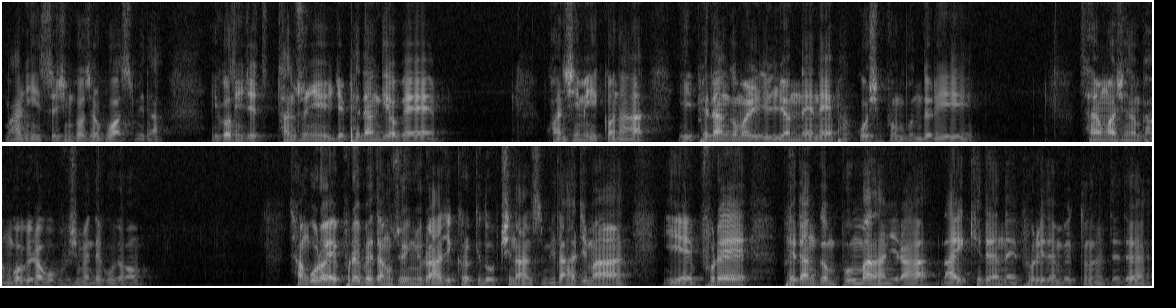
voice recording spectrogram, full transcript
많이 있으신 것을 보았습니다. 이것은 이제 단순히 이제 배당 기업에 관심이 있거나 이 배당금을 1년 내내 받고 싶은 분들이 사용하시는 방법이라고 보시면 되고요. 참고로 애플의 배당 수익률은 아직 그렇게 높지는 않습니다. 하지만 이 애플의 배당금뿐만 아니라 나이키든 애플이든 맥도날드든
